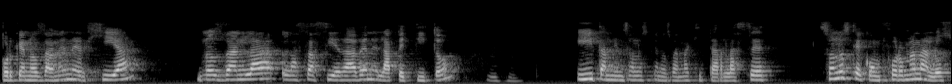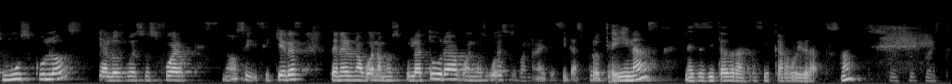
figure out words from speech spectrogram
porque nos dan energía nos dan la, saciedad en el apetito y también son los que nos van a quitar la sed. Son los que conforman a los músculos y a los huesos fuertes, ¿no? Si, si quieres tener una buena musculatura, buenos huesos, bueno, necesitas proteínas, necesitas grasas y carbohidratos, ¿no? Por supuesto.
